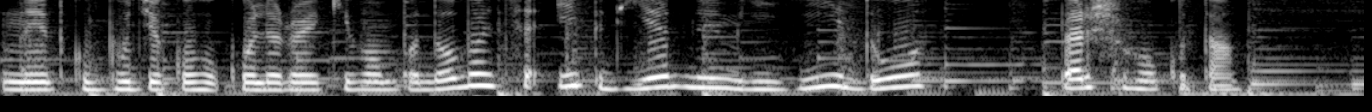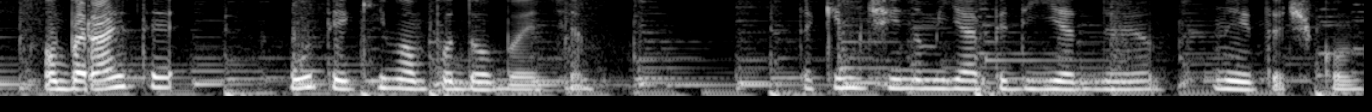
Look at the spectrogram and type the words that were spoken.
нитку будь-якого кольору, який вам подобається, і під'єднуємо її до першого кута. Обирайте кут, який вам подобається. Таким чином я під'єдную ниточку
